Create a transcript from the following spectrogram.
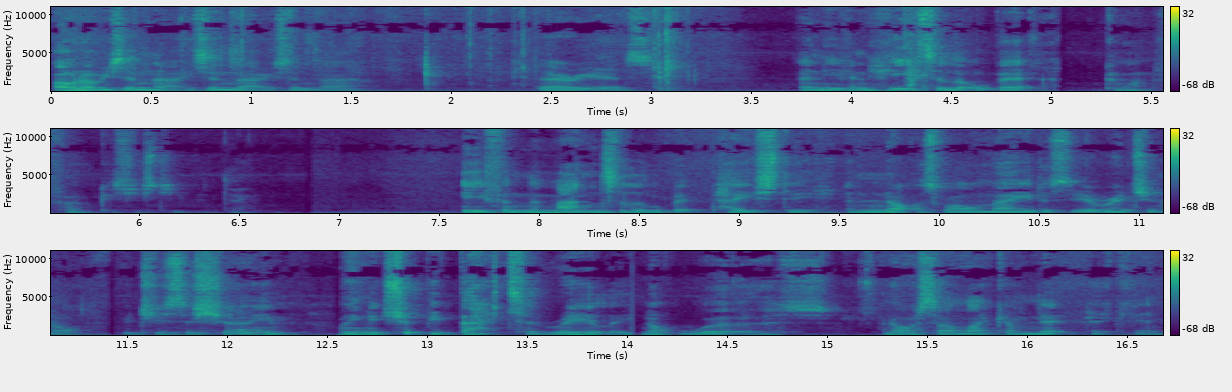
Oh no, he's in there, he's in there, he's in there. There he is. And even he's a little bit, come on, focus, you stupid thing. Even the man's a little bit pasty and not as well made as the original, which is a shame. I mean, it should be better, really, not worse. I know I sound like I'm nitpicking.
